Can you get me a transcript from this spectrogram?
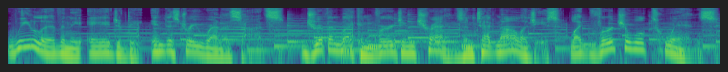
We live in the age of the industry renaissance, driven by converging trends and technologies like virtual twins.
